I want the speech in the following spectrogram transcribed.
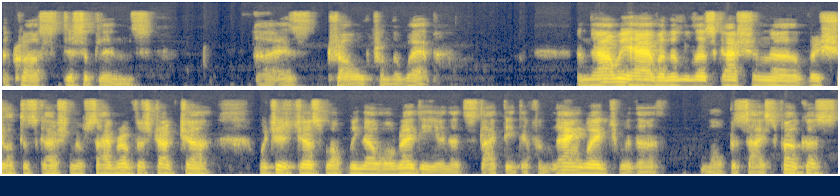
across disciplines uh, as trolled from the web. And now we have a little discussion, a very short discussion of cyber infrastructure, which is just what we know already in a slightly different language with a more precise focus.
